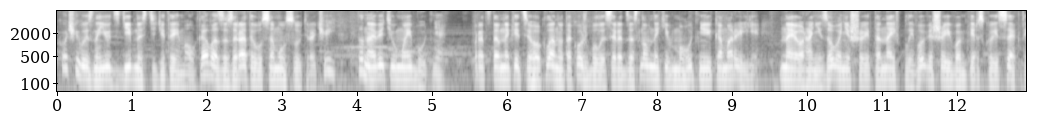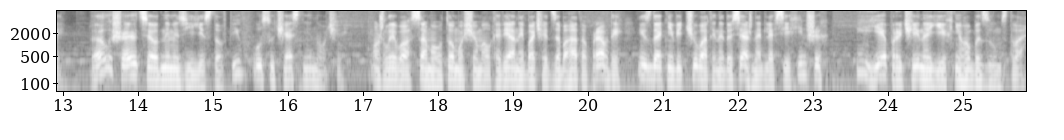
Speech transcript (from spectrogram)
хоч і визнають здібності дітей Малкава зазирати у саму суть речей та навіть у майбутнє. Представники цього клану також були серед засновників могутньої Камарильї, найорганізованішої та найвпливовішої вампірської секти, та лишаються одним із її стовпів у сучасні ночі. Можливо, саме у тому, що малкавіани бачать забагато правди і здатні відчувати недосяжне для всіх інших, і є причина їхнього безумства.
